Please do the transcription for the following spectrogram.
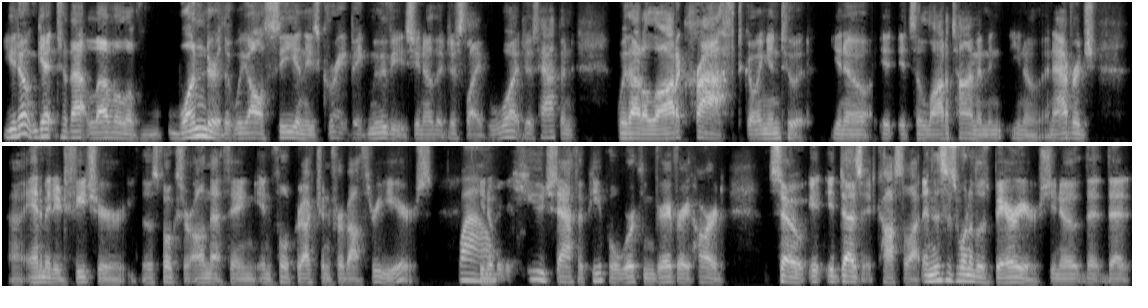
you don't get to that level of wonder that we all see in these great big movies. You know, that just like what just happened without a lot of craft going into it you know, it, it's a lot of time. I mean, you know, an average uh, animated feature, those folks are on that thing in full production for about three years. Wow. You know, with a huge staff of people working very, very hard. so it, it does it costs a lot and this is one of those barriers you know that that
